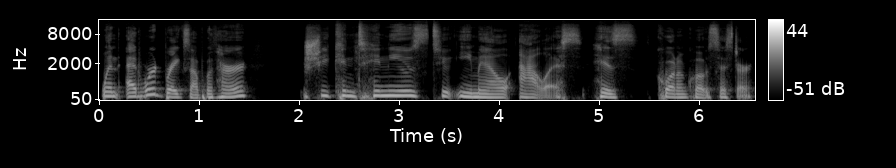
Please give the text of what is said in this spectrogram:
when Edward breaks up with her, she continues to email Alice, his quote unquote sister.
